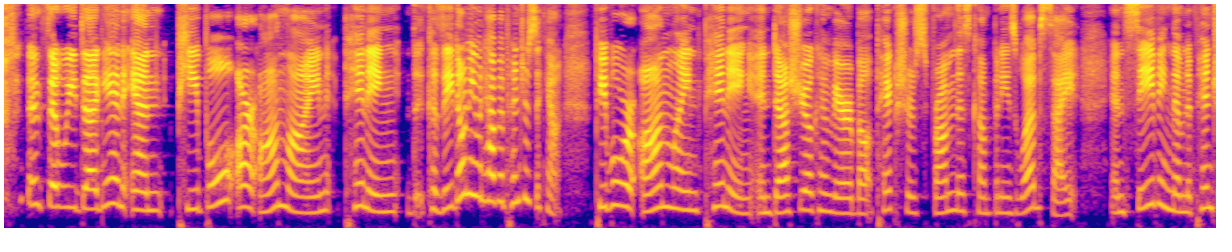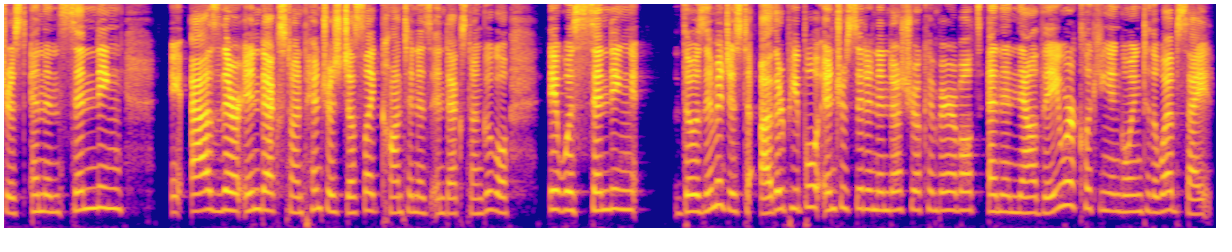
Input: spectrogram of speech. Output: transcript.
and so we dug in, and people are online pinning because they don't even have a Pinterest account. People were online pinning industrial conveyor belt pictures from this company's website and saving them to Pinterest and then sending as they're indexed on Pinterest, just like content is indexed on Google, it was sending those images to other people interested in industrial conveyor belts. And then now they were clicking and going to the website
